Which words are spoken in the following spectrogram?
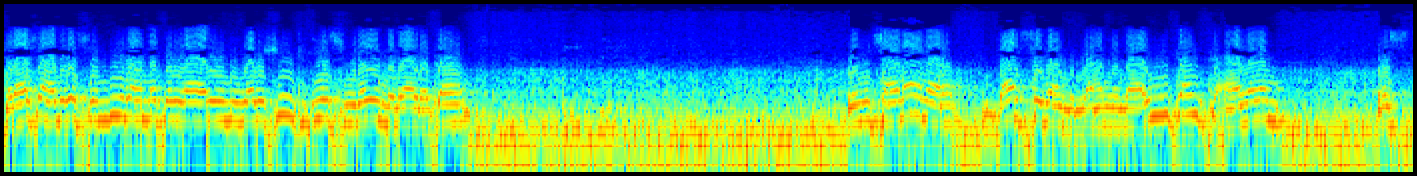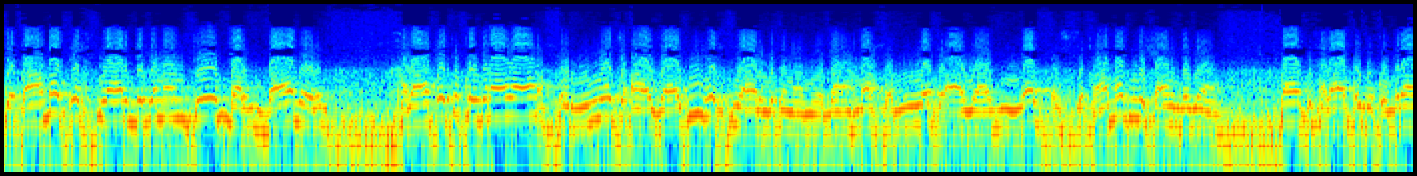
خلاصہ حضرت سندی رحمت اللہ علیہ نگرشی کہ یہ سورہ مبارکہ انسانانا درس دند رہنمائی کن کہ عالم استقامت اختیار بکنن تو برداد خلافت کبرایا حریت آزادی اختیار بکنن برہما حریت آزادیت استقامت نشان بگن تاکہ خلافت کبرا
